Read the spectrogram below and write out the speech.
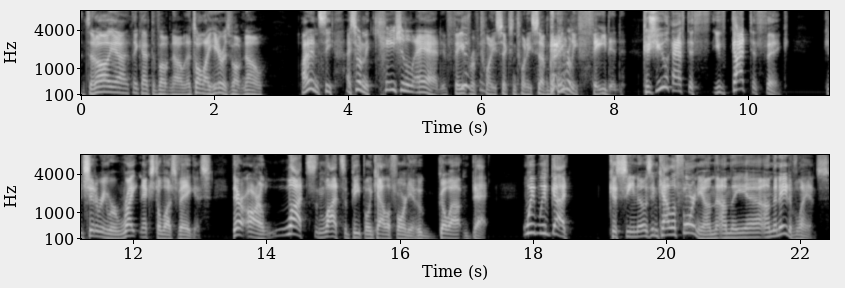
and said, "Oh yeah, I think I have to vote no." That's all I hear is vote no. I didn't see. I saw an occasional ad in favor of 26 and 27, but they really faded. because you have to th- you've got to think considering we're right next to las vegas there are lots and lots of people in california who go out and bet we, we've got casinos in california on the on the uh, on the native lands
